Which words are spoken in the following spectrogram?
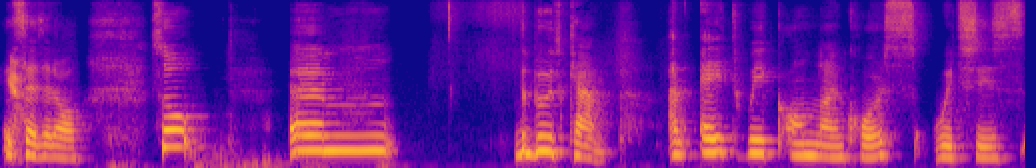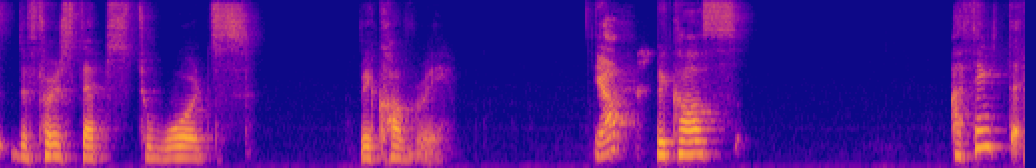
it yeah. says it all. So. Um, the boot camp, an eight week online course, which is the first steps towards recovery. Yeah. Because I think that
